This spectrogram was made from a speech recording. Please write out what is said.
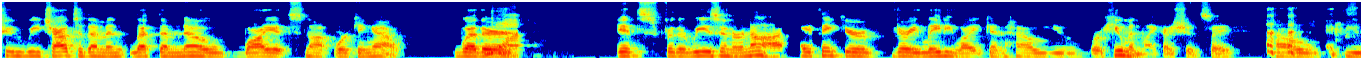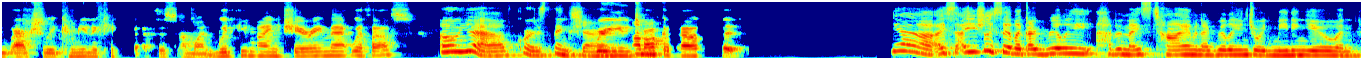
to reach out to them and let them know why it's not working out whether yeah. It's for the reason or not i think you're very ladylike in how you or human like i should say how you actually communicate that to someone. Would you mind sharing that with us? Oh yeah of course. Thanks sharon. Where you um, talk um, about that yeah I, I usually say like i really had a nice time and i really enjoyed meeting you and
